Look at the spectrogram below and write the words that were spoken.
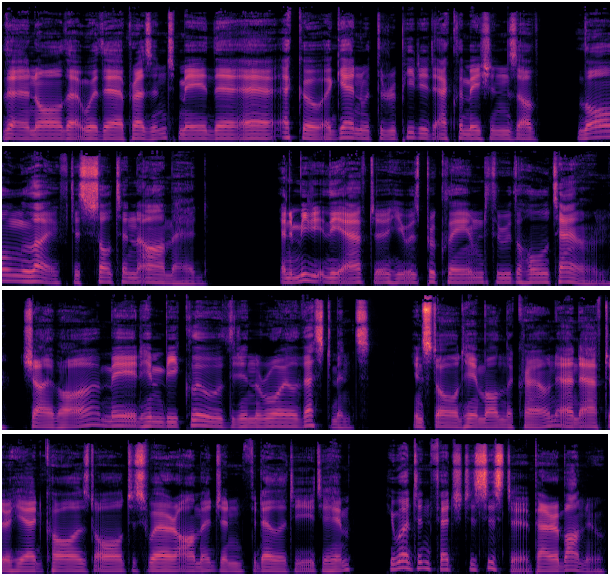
Then all that were there present made their air echo again with the repeated acclamations of Long life to Sultan Ahmed. And immediately after he was proclaimed through the whole town. Schaibar made him be clothed in the royal vestments, installed him on the crown, and after he had caused all to swear homage and fidelity to him, he went and fetched his sister Paribanou,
